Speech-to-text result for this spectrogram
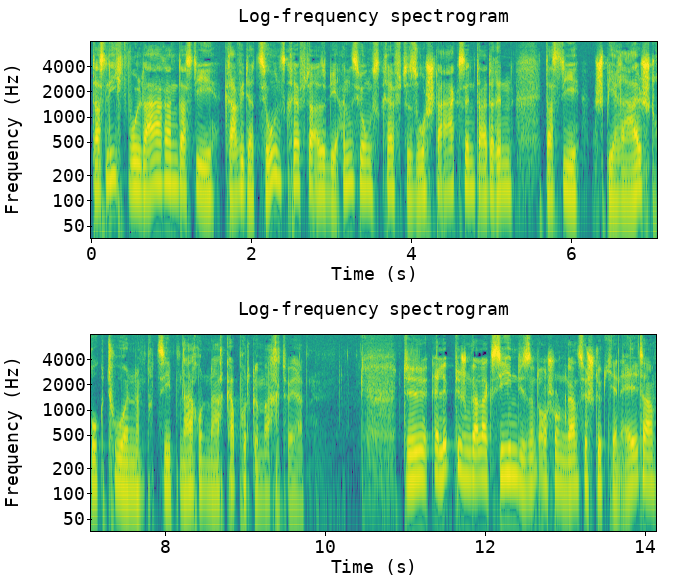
Das liegt wohl daran, dass die Gravitationskräfte, also die Anziehungskräfte so stark sind da drin, dass die Spiralstrukturen im Prinzip nach und nach kaputt gemacht werden. Die elliptischen Galaxien, die sind auch schon ein ganzes Stückchen älter.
